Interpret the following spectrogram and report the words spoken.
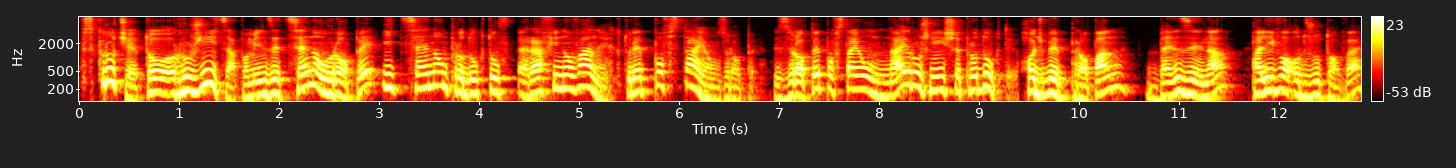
W skrócie to różnica pomiędzy ceną ropy i ceną produktów rafinowanych, które powstają z ropy. Z ropy powstają najróżniejsze produkty, choćby propan, benzyna, paliwo odrzutowe,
